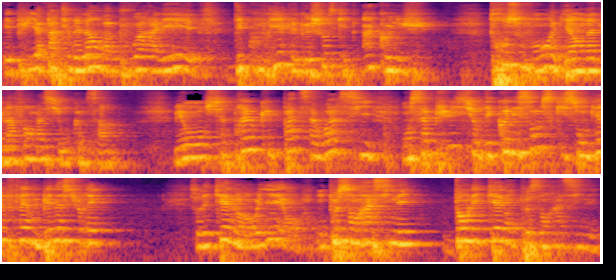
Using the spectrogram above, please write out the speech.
Et puis à partir de là, on va pouvoir aller découvrir quelque chose qui est inconnu. Trop souvent, eh bien, on a de l'information comme ça, mais on ne se préoccupe pas de savoir si on s'appuie sur des connaissances qui sont bien fermes, bien assurées, sur lesquelles, voyez, on, peut s'enraciner, dans lesquelles on peut s'enraciner.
